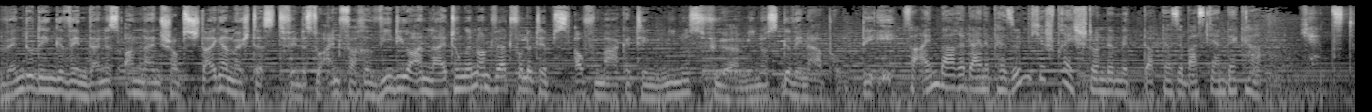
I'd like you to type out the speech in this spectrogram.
Wenn du den Gewinn deines Online-Shops steigern möchtest, findest du einfache Videoanleitungen und wertvolle Tipps auf marketing-für-gewinner.de. Vereinbare deine persönliche Sprechstunde mit Dr. Sebastian Decker jetzt.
